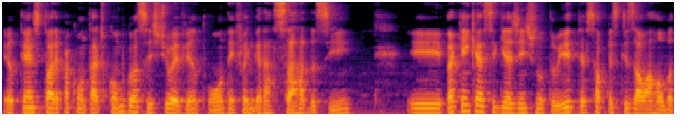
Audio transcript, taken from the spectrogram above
Eu tenho a história pra contar de como eu assisti o evento ontem. Foi engraçado, assim. E pra quem quer seguir a gente no Twitter, é só pesquisar o arroba.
